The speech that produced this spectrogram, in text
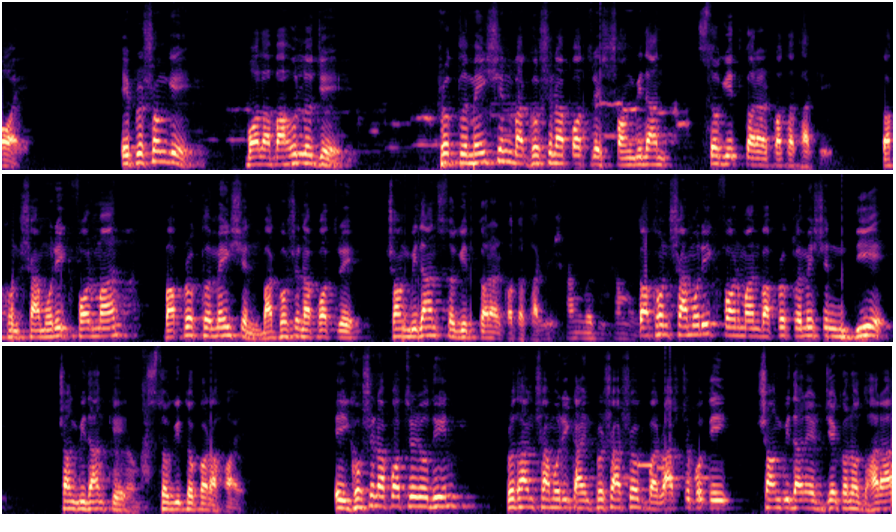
হয়। এ প্রসঙ্গে বলা বাহুল্য যে প্রোক্লেমেশন বা ঘোষণাপত্রের সংবিধান স্থগিত করার কথা থাকে। তখন সামরিক ফরমান বা প্রোক্লেমেশন বা ঘোষণাপত্রে সংবিধান স্থগিত করার কথা থাকে। তখন সামরিক ফরমান বা প্রোক্লেমেশন দিয়ে সংবিধানকে স্থগিত করা হয়। এই ঘোষণাপত্রের অধীন প্রধান সামরিক আইন প্রশাসক বা রাষ্ট্রপতি সংবিধানের যে কোনো ধারা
